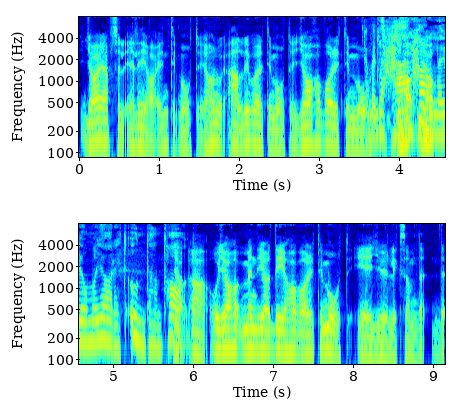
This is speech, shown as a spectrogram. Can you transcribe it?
jag är absolut, eller jag är inte emot det. Jag har nog aldrig varit emot det. Jag har varit emot... Ja, men det jag, här har- handlar jag, ju om att göra ett undantag. Ja, ja, och jag, men jag, det jag har varit emot är ju liksom det, det,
